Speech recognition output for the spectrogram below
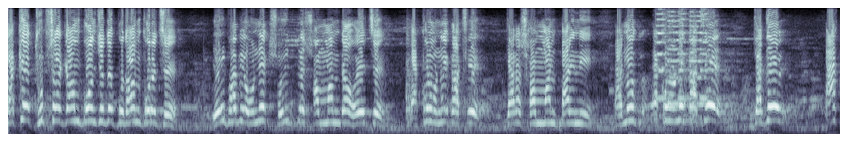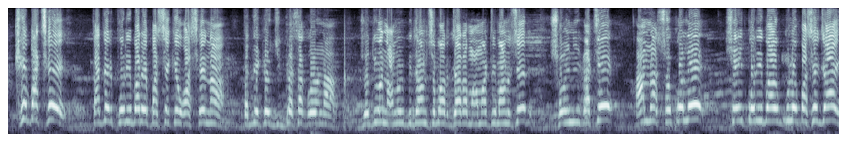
তাকে থুপসা গ্রাম পঞ্চায়েতে প্রদান করেছে। এইভাবে অনেক শহীদদের সম্মান দেওয়া হয়েছে। এখন অনেক আছে যারা সম্মান পায়নি। এখন অনেক আছে যাদের আক্ষেপ আছে, তাদের পরিবারের পাশে কেউ আসে না, তাদের কেউ জিজ্ঞাসা করে না। যদিও নানুর বিধানসভার যারা মামাটি মানুষের সৈনিক আছে, আমরা সকলে সেই পরিবারগুলো পাশে যাই।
